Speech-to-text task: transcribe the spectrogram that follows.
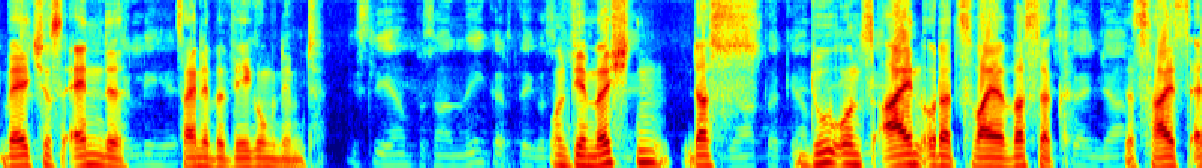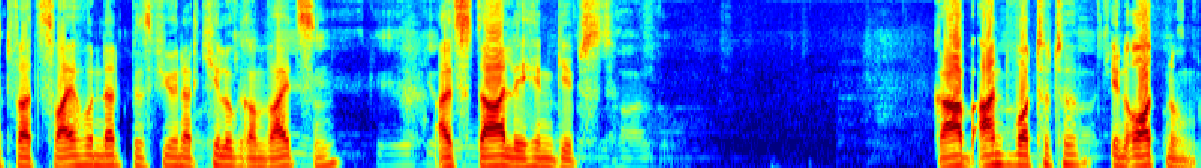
welches Ende seine Bewegung nimmt. Und wir möchten, dass du uns ein oder zwei Wassak, das heißt etwa 200 bis 400 Kilogramm Weizen, als Darleh hingibst. Gab antwortete, in Ordnung,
